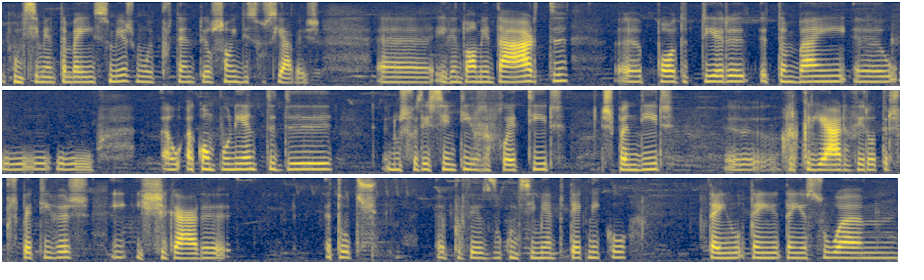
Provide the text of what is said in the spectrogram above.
o conhecimento também é isso mesmo e, portanto, eles são indissociáveis. Uh, eventualmente, a arte uh, pode ter também uh, o, o, a, a, componente de nos fazer sentir, refletir, expandir, recriar, ver outras perspectivas e, e chegar a todos. por vezes, o conhecimento técnico tem, tem, tem a sua, hum,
